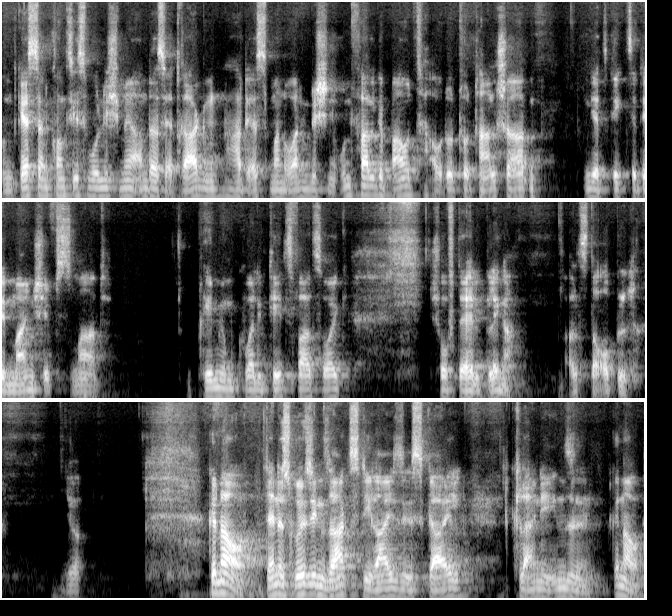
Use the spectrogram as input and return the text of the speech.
Und gestern konnte sie es wohl nicht mehr anders ertragen, hat erstmal einen ordentlichen Unfall gebaut, Auto Totalschaden. Und jetzt kriegt sie den Mindshift Smart. Premium-Qualitätsfahrzeug. Ich hoffe, der hält länger als der Opel. Ja. Genau, Dennis Rösing sagt, die Reise ist geil. Kleine Inseln, genau.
